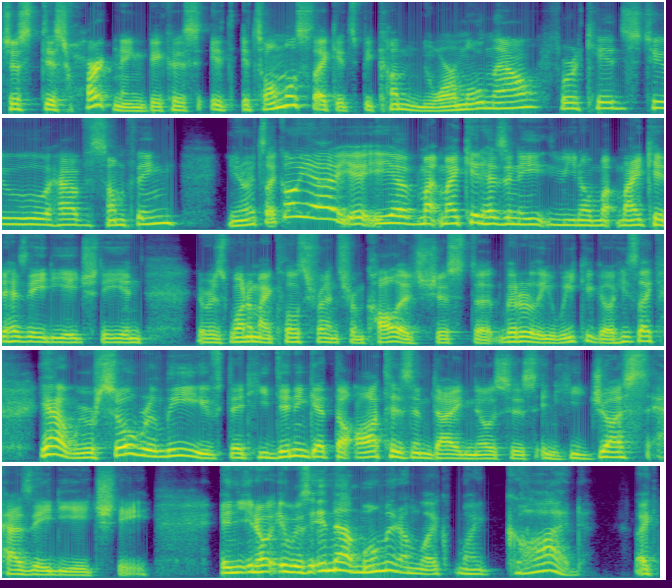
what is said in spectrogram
just disheartening because it, it's almost like it's become normal now for kids to have something you know, it's like, oh yeah, yeah, yeah. My, my kid has an, you know, my, my kid has ADHD, and there was one of my close friends from college just uh, literally a week ago. He's like, yeah, we were so relieved that he didn't get the autism diagnosis and he just has ADHD. And you know, it was in that moment I'm like, my God, like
